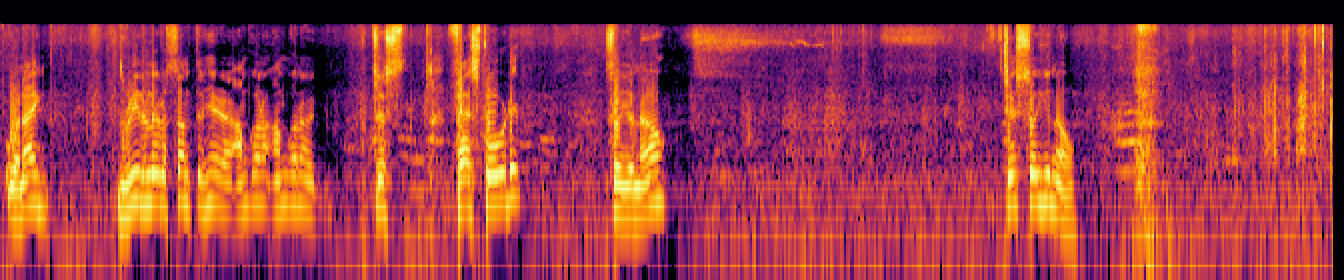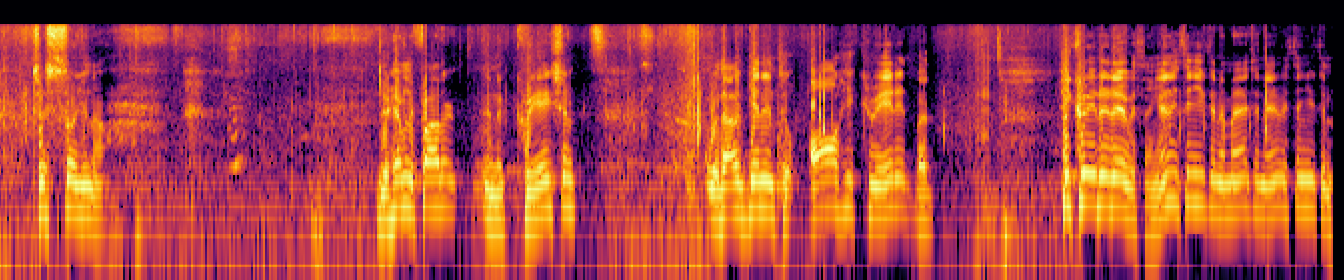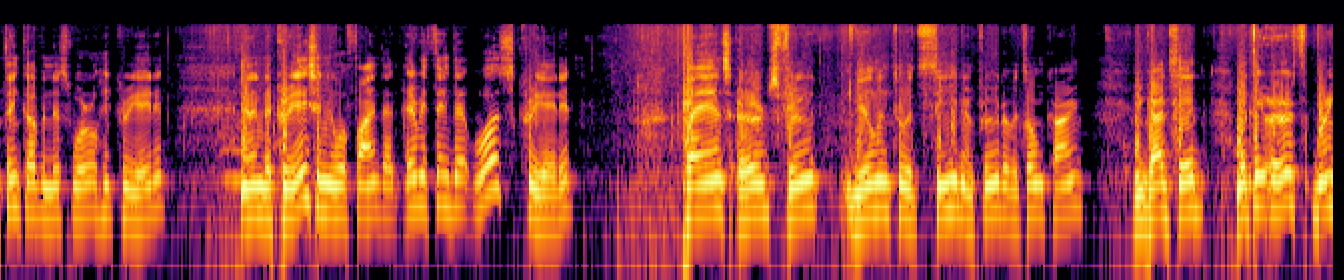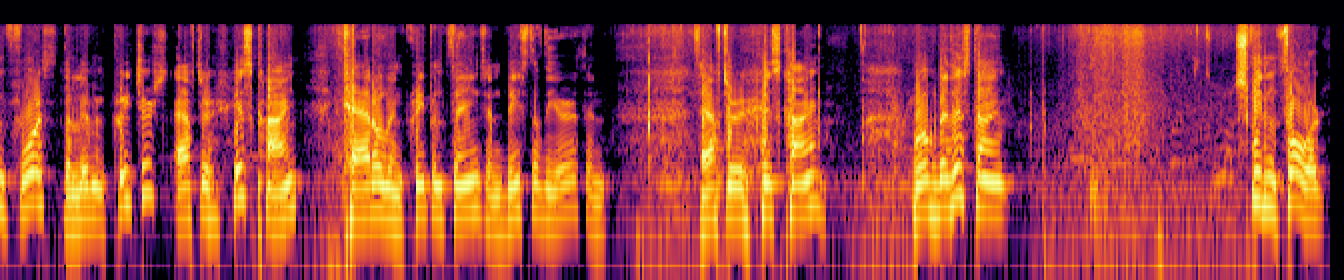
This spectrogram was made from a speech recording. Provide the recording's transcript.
when I read a little something here, I'm gonna I'm gonna just fast forward it so you know. Just so you know. Just so you know. your Heavenly Father in the creation, without getting into all He created, but He created everything. Anything you can imagine, everything you can think of in this world, He created. And in the creation, you will find that everything that was created plants, herbs, fruit, yielding to its seed and fruit of its own kind. And God said, Let the earth bring forth the living creatures after his kind, cattle and creeping things and beasts of the earth, and after his kind. Well, by this time, speeding forward,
